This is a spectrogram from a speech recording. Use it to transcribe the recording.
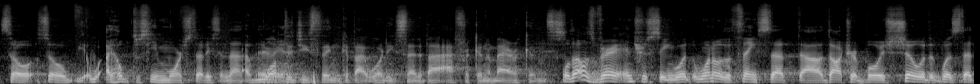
So, so I hope to see more studies in that. And area. what did you think about what he said about African Americans? Well, that was very interesting. What, one of the things that uh, Dr. Boise showed was that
